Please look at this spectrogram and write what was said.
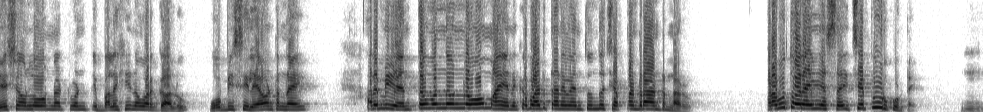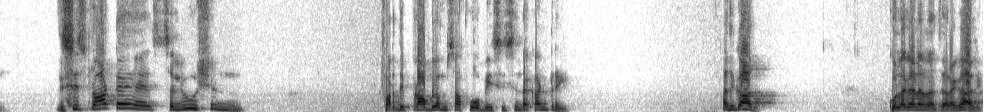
దేశంలో ఉన్నటువంటి బలహీన వర్గాలు ఓబీసీలు ఏమంటున్నాయి? అరే మేము ఎంతమంది ఉన్నామో మా వెనకబాటుతనం ఎంత ఉందో చెప్పండి రా అంటున్నారు. ప్రభుత్వాలు ఏం చేస్తాయి? చెప్పి ఊరుకుంటాయి. This is not a solution for the problems of OBCs in the country అది కాదు. కులగణన జరగాలి.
